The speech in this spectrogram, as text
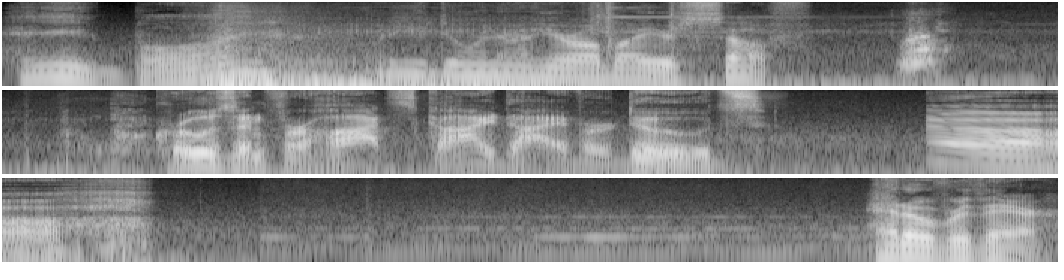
Hey, boy. What are you doing out here all by yourself? Cruising for hot skydiver dudes. Oh. Head over there.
